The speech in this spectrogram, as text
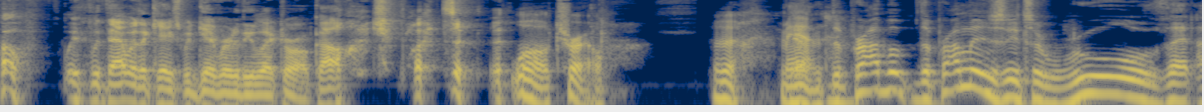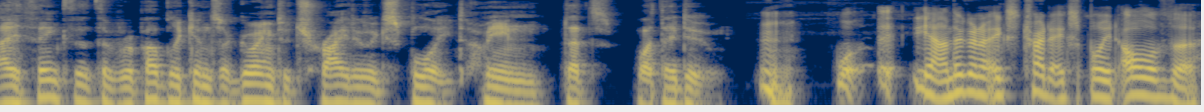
Oh, if that were the case, we'd get rid of the electoral college. But Well, true. Ugh, man. The problem the problem is it's a rule that I think that the Republicans are going to try to exploit. I mean, that's what they do. Well, uh, yeah, they're going to ex- try to exploit all of the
